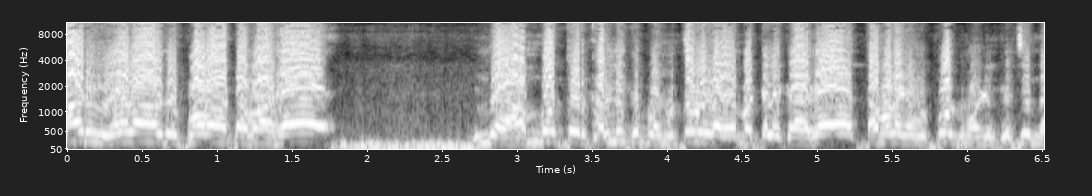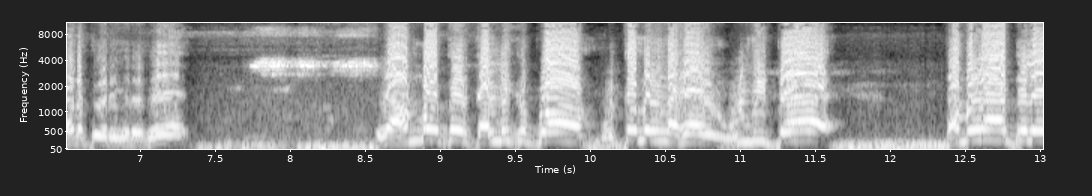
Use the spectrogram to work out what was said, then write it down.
ஆறு ஏழாவது போராட்டமாக இந்த அம்பத்தூர் கள்ளிக்குப்பம் முத்தமிழக மக்களுக்காக தமிழக முற்போக்கு மக்கள் கட்சி நடத்தி வருகிறது. இது அம்பத்தூர் கள்ளிக்குப்பம் முத்தமிழ் நகர் உள்ளிட்ட தமிழ்நாட்டிலே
